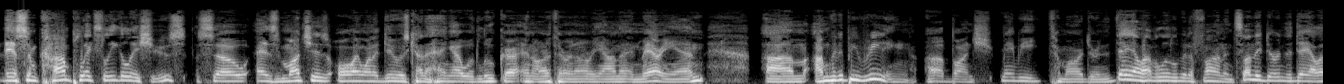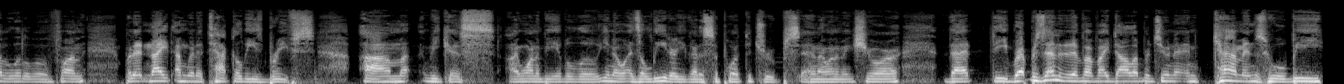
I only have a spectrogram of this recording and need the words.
there's some complex legal issues. So as much as all I want to do is kind of hang out with Luca and Arthur and Ariana and Marianne, um, I'm going to be reading a bunch. Maybe tomorrow during the day I'll have a little bit of fun, and Sunday during the day I'll have a little bit of fun. But at night I'm going to tackle these briefs um, because I want to be able to, you know, as a leader, you got to support the troops, and I want to make sure that the representative of Aidala Bertuna and Kamins, who will be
